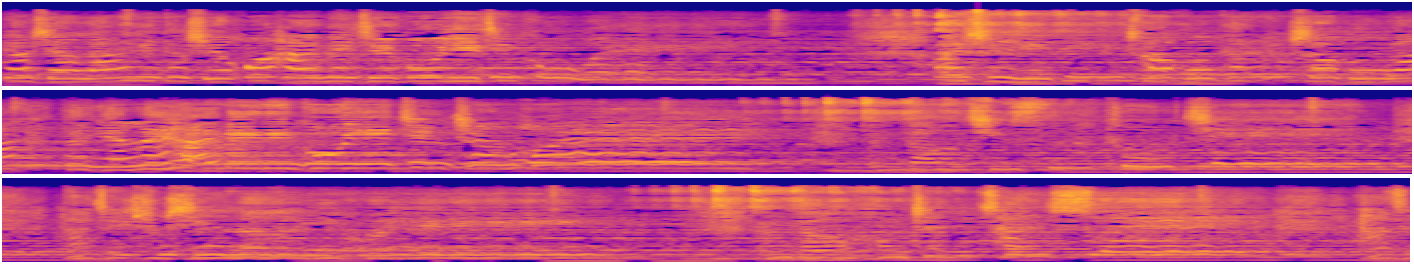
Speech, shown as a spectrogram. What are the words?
飘下来的雪花，还没结果已经枯萎。爱是一滴擦不干、烧不完的眼泪，还没凝固已经成灰。等到青丝吐尽，它再出现那一回；等到红尘残碎，它才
